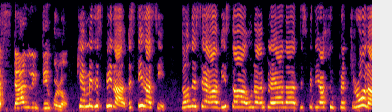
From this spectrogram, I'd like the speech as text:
es tan ridículo? que me despida vestida así. ¿Dónde se ha visto a una empleada despedir a su patrona?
